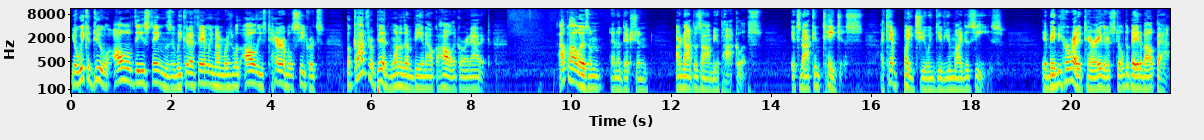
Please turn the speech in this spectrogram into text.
You know, we could do all of these things and we could have family members with all these terrible secrets, But God forbid one of them be an alcoholic or an addict. Alcoholism and addiction are not the zombie apocalypse. It's not contagious. I can't bite you and give you my disease. It may be hereditary, there's still debate about that.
